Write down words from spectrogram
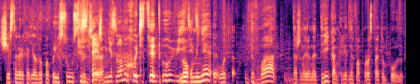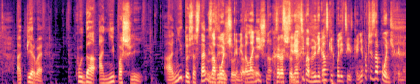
честно говоря, хотелось бы Ты поприсутствовать. знаешь, э. мне самому хочется это увидеть. Но у меня э, вот два, даже, наверное, три конкретных вопроса по этому поводу. А первое, куда они пошли? Они, то есть, оставили За пончиками, это логично. Хорошо. Стереотип об американских полицейских. Они пошли за пончиками.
